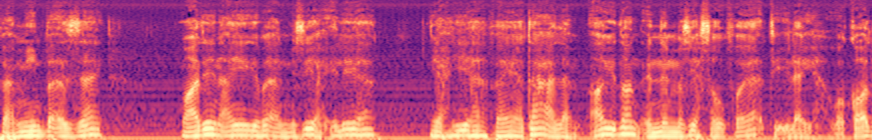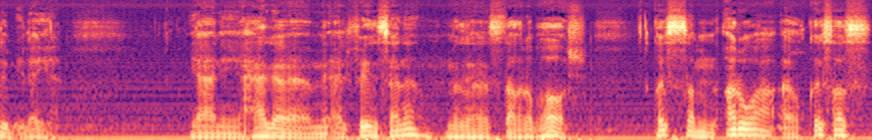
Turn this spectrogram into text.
فاهمين بقى إزاي؟ وبعدين هيجي بقى المسيح إليها يحييها فهي تعلم أيضا إن المسيح سوف يأتي إليها وقادم إليها. يعني حاجة من ألفين سنة ما استغربهاش. قصة من أروع القصص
